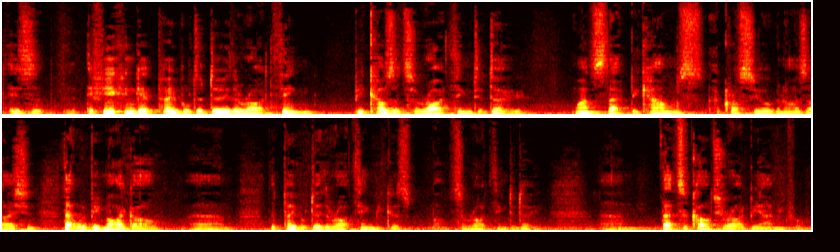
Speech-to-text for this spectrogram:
is that if you can get people to do the right thing because it's the right thing to do, once that becomes across the organisation, that would be my goal um, that people do the right thing because well, it's the right thing to do. Um, that's a culture I'd be aiming for.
